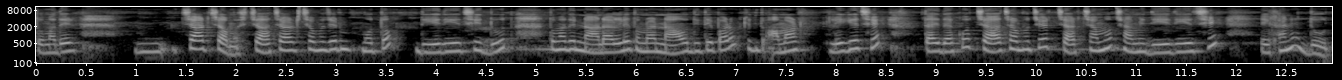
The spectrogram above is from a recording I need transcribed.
তোমাদের চার চামচ, চা, চার চামচের মতো দিয়ে দিয়েছি দুধ। তোমাদের না ডাললে তোমরা নাও দিতে পারো, কিন্তু আমার লেগেছে। তাই দেখো, চা চামচের চার চামচ আমি দিয়ে দিয়েছি এখানে দুধ।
